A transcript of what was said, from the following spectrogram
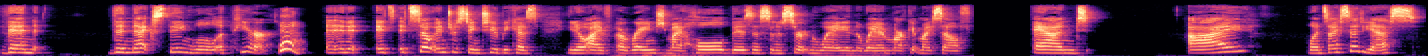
then the next thing will appear. Yeah. And it, it's it's so interesting too because you know I've arranged my whole business in a certain way in the way I market myself, and I once I said yes,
